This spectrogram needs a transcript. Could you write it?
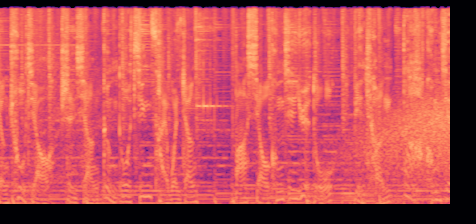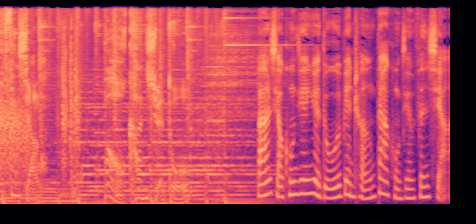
将触角伸向更多精彩文章，把小空间阅读变成大空间分享。报刊选读，把小空间阅读变成大空间分享。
